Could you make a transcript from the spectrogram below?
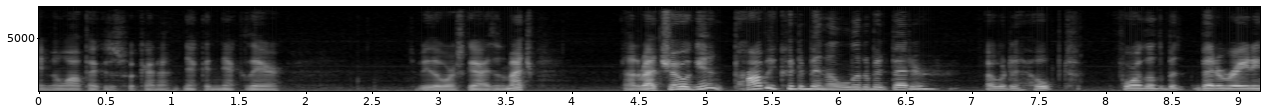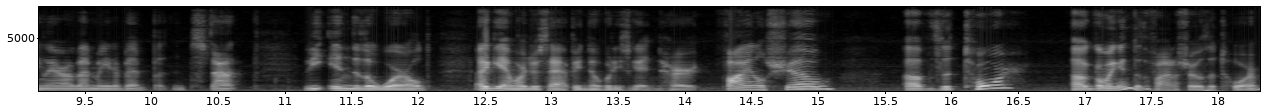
And the Wild Pegasus were kind of neck and neck there to be the worst guys in the match. Not a bad show again. Probably could have been a little bit better. I would have hoped for a little bit better rating there of that main event, but it's not the end of the world. Again, we're just happy nobody's getting hurt. Final show of the tour. Uh, going into the final show of the tour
